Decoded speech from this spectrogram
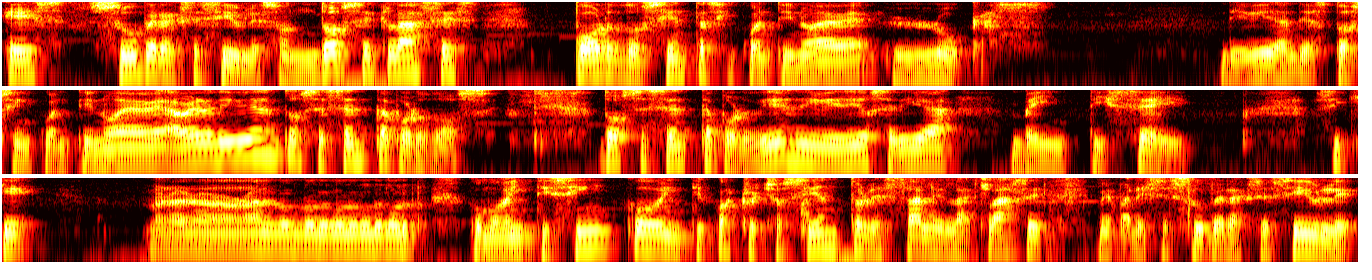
es súper accesible, son 12 clases por 259 lucas dividan de 259, a ver, dividan 260 por 12. 260 por 10 dividido sería 26. Así que como 25, 24, 800 les sale la clase, me parece súper accesible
